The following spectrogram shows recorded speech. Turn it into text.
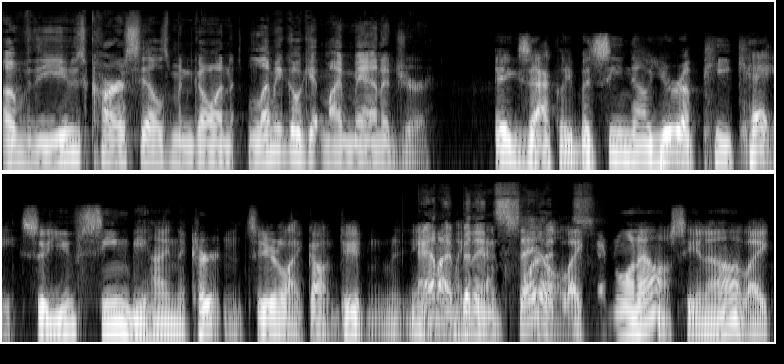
of the used car salesman going, "Let me go get my manager." Exactly. But see, now you're a PK, so you've seen behind the curtain. So you're like, oh, dude. you know, And I've been in started sales. like everyone else. You know, like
